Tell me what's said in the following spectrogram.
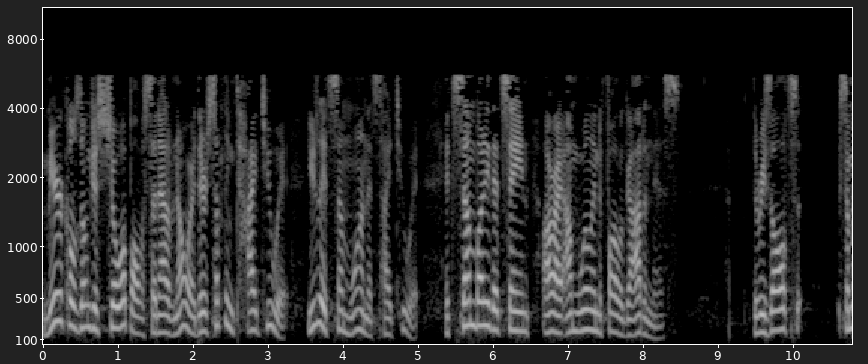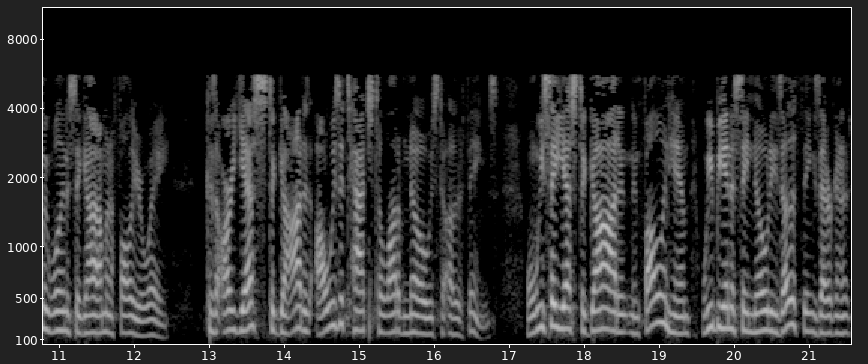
Miracles don't just show up all of a sudden out of nowhere. There's something tied to it. Usually it's someone that's tied to it. It's somebody that's saying, All right, I'm willing to follow God in this. The results somebody willing to say, God, I'm going to follow your way. Because our yes to God is always attached to a lot of no's to other things. When we say yes to God and, and following Him, we begin to say no to these other things that are going to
